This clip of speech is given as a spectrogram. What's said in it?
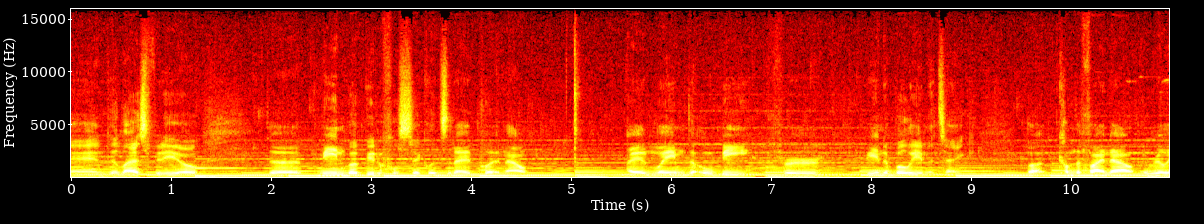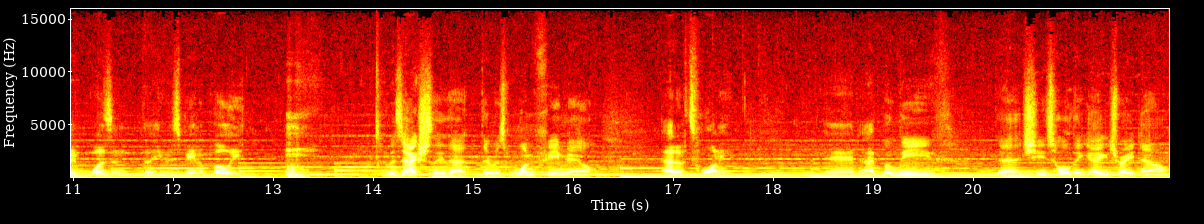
And the last video, the mean but beautiful cichlids that I had put out, I had blamed the OB for being a bully in the tank. But come to find out, it really wasn't that he was being a bully. it was actually that there was one female out of 20. And I believe that she's holding eggs right now.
